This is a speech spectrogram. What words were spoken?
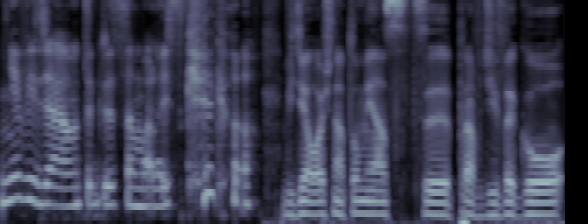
Nie widziałam tygrysa malajskiego. Widziałaś natomiast y, prawdziwego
